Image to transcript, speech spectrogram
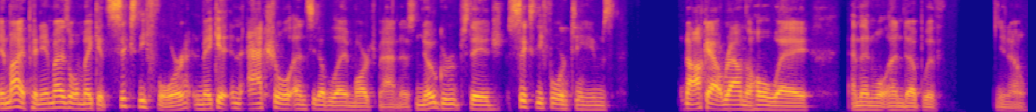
In my opinion, might as well make it 64 and make it an actual NCAA March Madness. No group stage, 64 mm-hmm. teams, knockout round the whole way, and then we'll end up with, you know,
